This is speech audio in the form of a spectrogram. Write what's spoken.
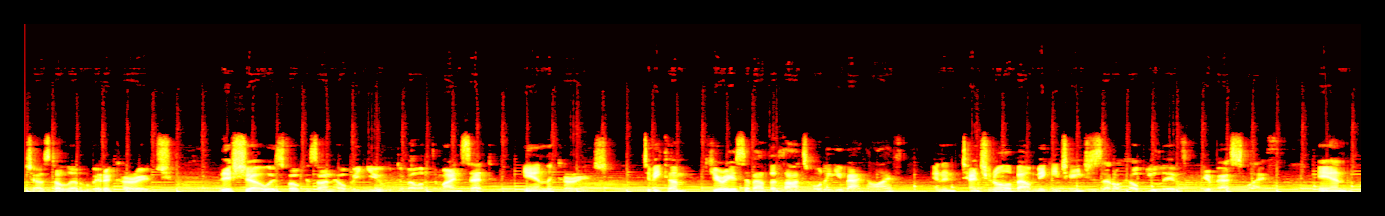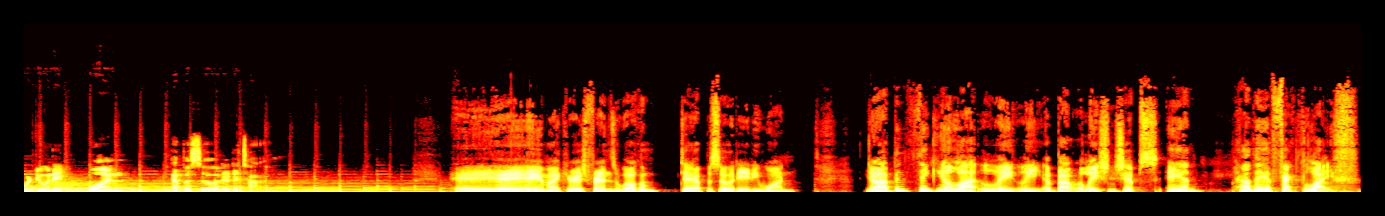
just a little bit of courage. This show is focused on helping you develop the mindset and the courage to become curious about the thoughts holding you back in life and intentional about making changes that'll help you live your best life. And we're doing it one episode at a time. Hey, hey, hey, my curious friends. Welcome to episode 81. You know, I've been thinking a lot lately about relationships and how they affect life.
